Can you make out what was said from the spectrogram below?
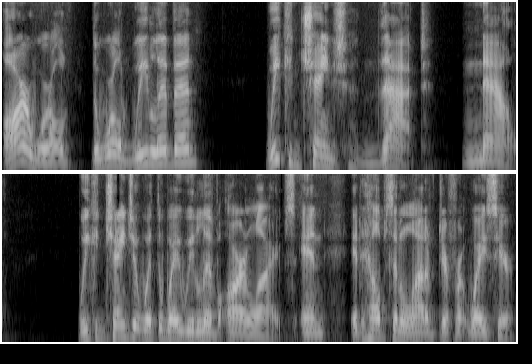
Our world, the world we live in, we can change that now. We can change it with the way we live our lives, and it helps in a lot of different ways here.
